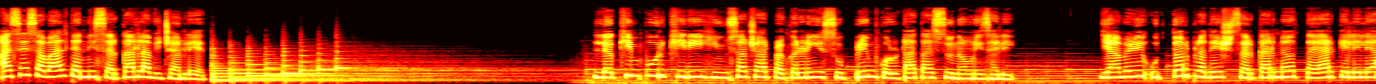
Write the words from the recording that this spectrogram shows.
असे सवाल त्यांनी सरकारला विचारले आहेत. लखीमपूर खिरी हिंसाचार प्रकरणी सुप्रीम कोर्टात आज सुनावणी झाली. यावेळी उत्तर प्रदेश सरकारनं तयार केलेल्या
